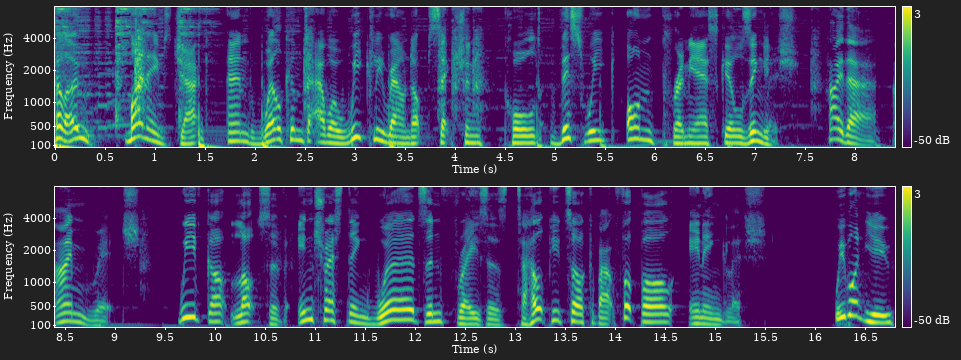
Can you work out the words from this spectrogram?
Hello, my name's Jack, and welcome to our weekly roundup section called This Week on Premier Skills English. Hi there, I'm Rich. We've got lots of interesting words and phrases to help you talk about football in English. We want you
